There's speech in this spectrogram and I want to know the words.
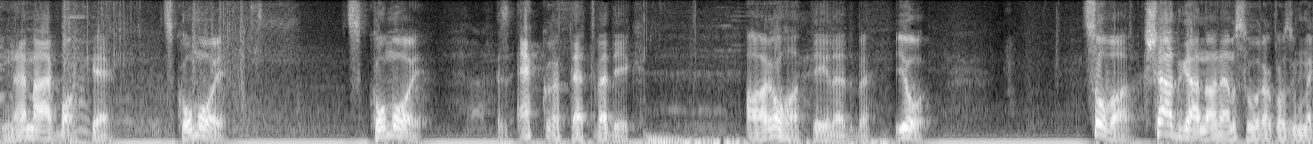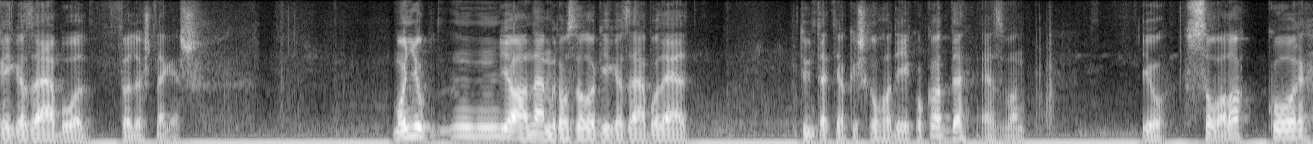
Nem már bakker. Ez komoly. Ez komoly. Ez ekkora tetvedék. A rohadt életbe. Jó. Szóval, shotgunnal nem szórakozunk, mert igazából fölösleges. Mondjuk, mm, ja, nem rossz dolog igazából eltüntetni a kis rohadékokat, de ez van. Jó, szóval akkor...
